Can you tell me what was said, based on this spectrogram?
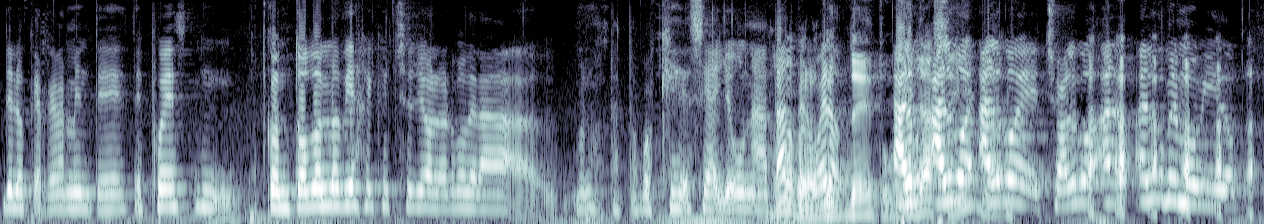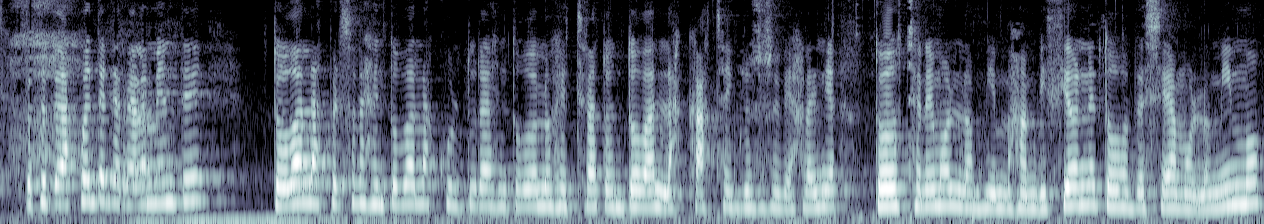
de lo que realmente es. Después, mm, con todos los viajes que he hecho yo a lo largo de la... Bueno, tampoco es que sea yo una tal, pero, bueno, algo, algo, algo, he hecho, algo, algo, me he movido. Entonces te das cuenta que realmente todas las personas en todas las culturas, en todos los estratos, en todas las castas, incluso si viaja a la India, todos tenemos las mismas ambiciones, todos deseamos lo mismo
